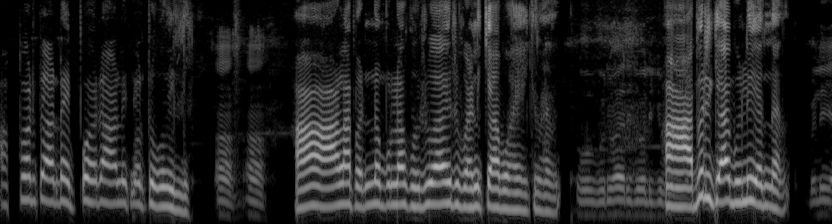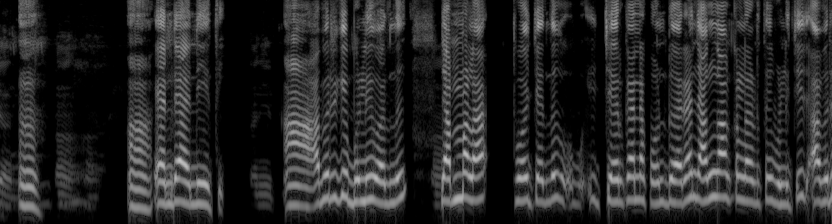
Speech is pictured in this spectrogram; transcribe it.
അപ്പുറത്ത് കണ്ട ഇപ്പൊ ഒരാൾ ഇങ്ങോട്ട് പോയില്ലേ? ആ ആളെ പെണ്ണും പിള്ള ഗുരുവായൂർ പണിക്കാ പോയേക്കുന്നത്. ആ അവർക്കാ വിളി എന്നത്. ആ എന്റെ അനിയത്തി. ആ അവർക്ക് വിളി വന്ന് നമ്മളെ പോയി ചെന്ന് ഈ ചെറുക്കനെ കൊണ്ടുവരാൻ ഞങ്ങൾക്കുള്ള അടുത്ത് വിളിച്ച് അവർ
